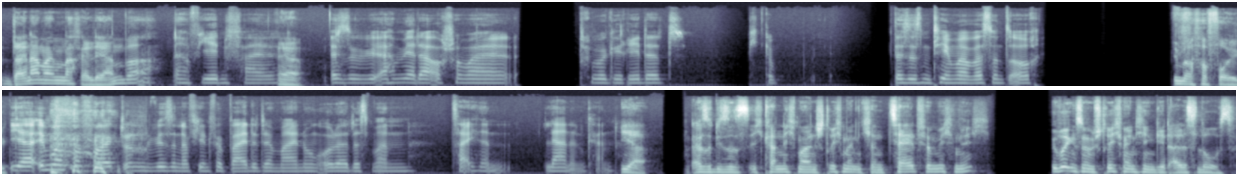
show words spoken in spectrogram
deiner Meinung nach erlernbar? Auf jeden Fall. Ja. Also wir haben ja da auch schon mal drüber geredet. Ich glaube, das ist ein Thema, was uns auch Immer verfolgt. ja immer verfolgt und wir sind auf jeden Fall beide der Meinung, oder, dass man zeichnen lernen kann. Ja, also dieses, ich kann nicht mal ein Strichmännchen, zählt für mich nicht. Übrigens, mit dem Strichmännchen geht alles los.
